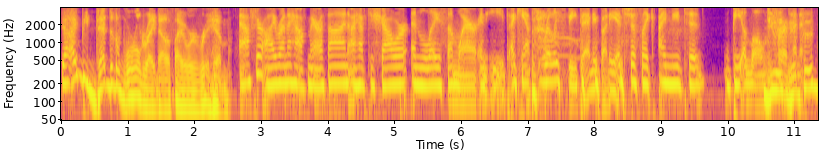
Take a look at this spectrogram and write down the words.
Yeah, I'd be dead to the world right now if I were him. After I run a half marathon, I have to shower and lay somewhere and eat. I can't really speak to anybody. It's just like I need to be alone Do you eat good minute. food?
